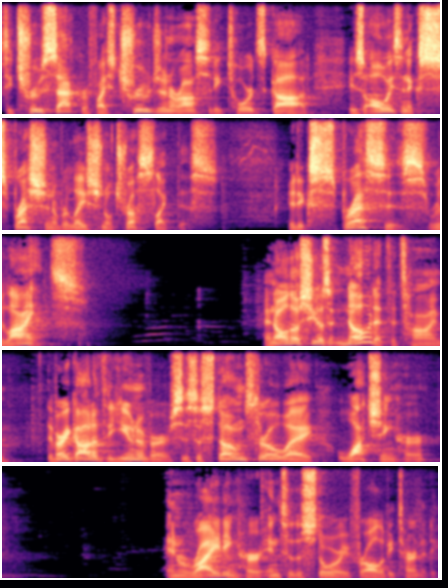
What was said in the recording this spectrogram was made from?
See, true sacrifice, true generosity towards God is always an expression of relational trust like this. It expresses reliance. And although she doesn't know it at the time, the very God of the universe, is a stone's throw away, watching her and writing her into the story for all of eternity.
